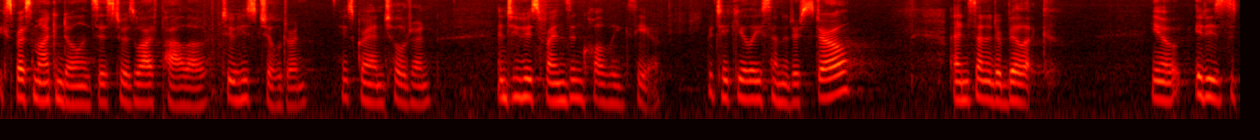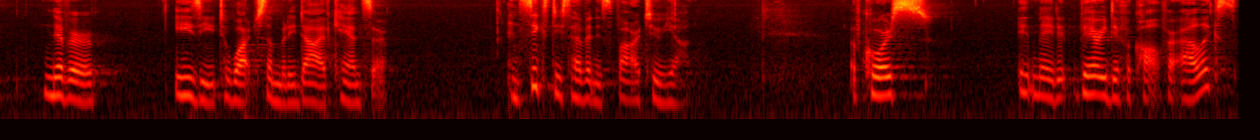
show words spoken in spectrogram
express my condolences to his wife Paola, to his children, his grandchildren, and to his friends and colleagues here, particularly Senator Sterle and Senator Bilyk. You know, it is never easy to watch somebody die of cancer, and 67 is far too young. Of course, it made it very difficult for Alex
